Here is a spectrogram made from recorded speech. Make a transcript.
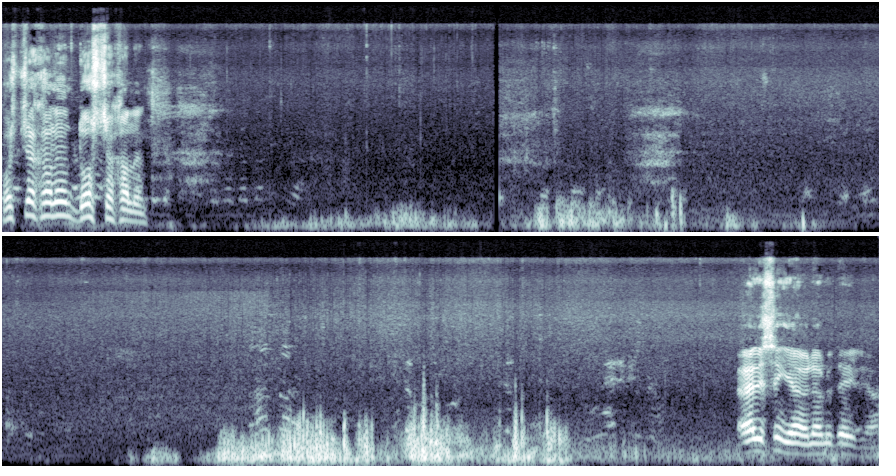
Hoşça kalın, dostça kalın. Erisin ya önemli değil ya.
